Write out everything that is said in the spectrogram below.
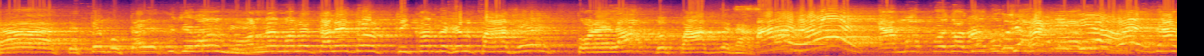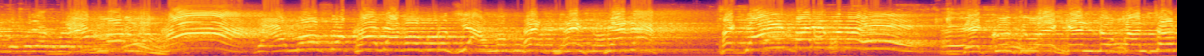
হ্যাঁ কেতে মোটা দেখুছি বাবু মনে মনে তাহলে তো স্টিকর দেখিলু পাঁচ কোণ হেলা তো পাঁচ দেখা আরে হে ଆମ ପୁଅ ଯତ୍ନ କରୁଛି ଯା ଗୋବରିଆ ଗୋବରିଆ ଆମ ସଖା ଜାଗ କରୁଛି ଆମକୁ ଦେଖୁଛୁ ଏକେଣ୍ଡୁ ପାଞ୍ଚଣ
